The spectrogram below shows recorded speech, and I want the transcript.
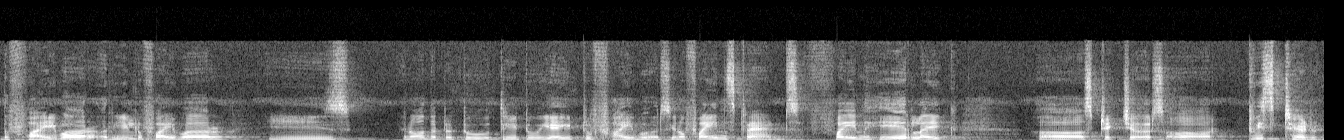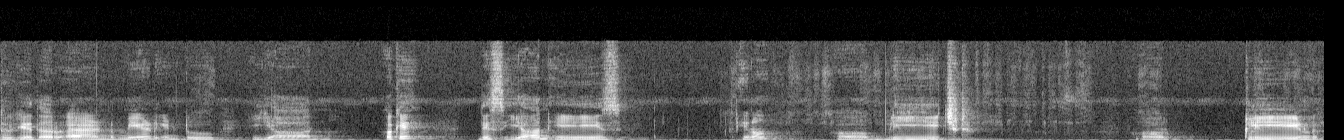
the fiber reeled fiber is you know that two, three to eight fibers, you know, fine strands, fine hair like uh, structures are twisted together and made into yarn. Okay, this yarn is, you know, uh, bleached or cleaned,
